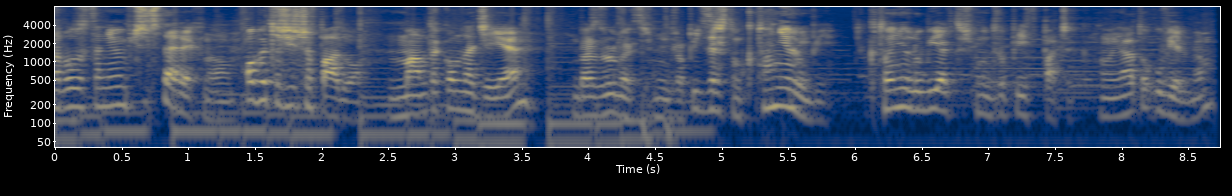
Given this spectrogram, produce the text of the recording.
albo zostaniemy przy czterech, no. Oby coś jeszcze padło. Mam taką nadzieję. Bardzo lubię, jak coś mi dropić. Zresztą, kto nie lubi? Kto nie lubi, jak ktoś mu dropi z paczek? No ja to uwielbiam.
